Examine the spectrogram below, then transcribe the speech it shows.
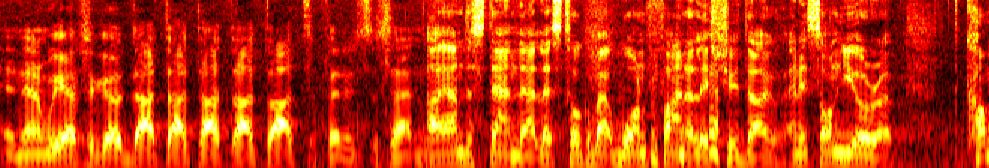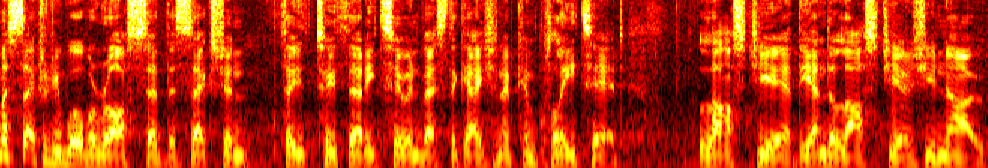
and then we have to go dot, dot, dot, dot, dot to finish the sentence. I understand that. Let's talk about one final issue, though, and it's on Europe. Commerce Secretary Wilbur Ross said the Section 232 investigation had completed last year, the end of last year, as you know,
